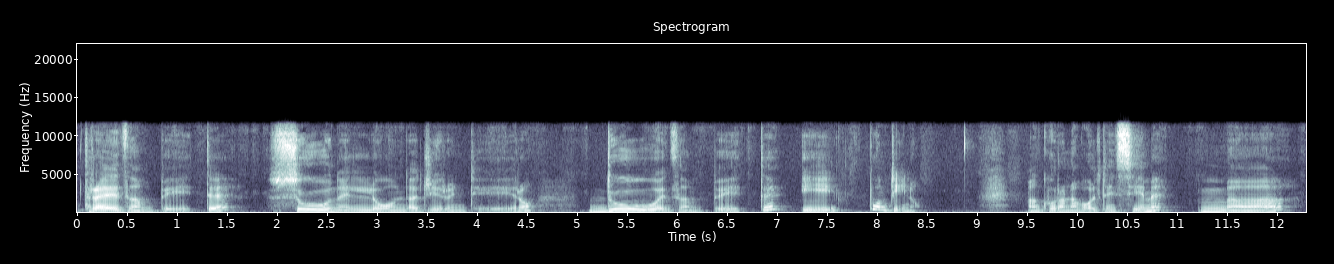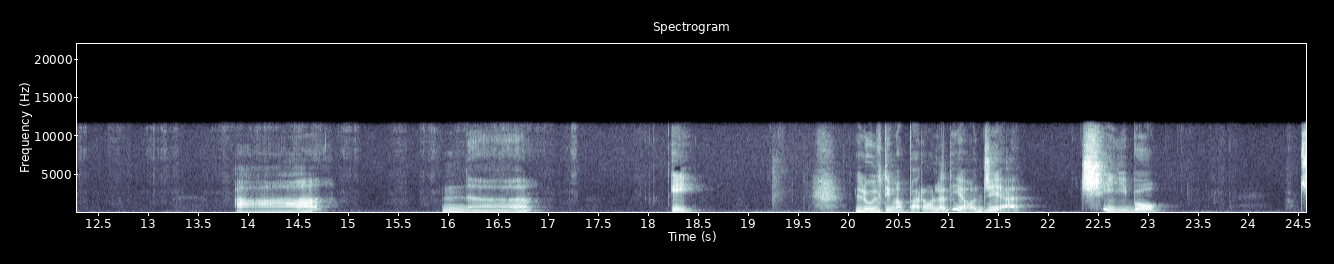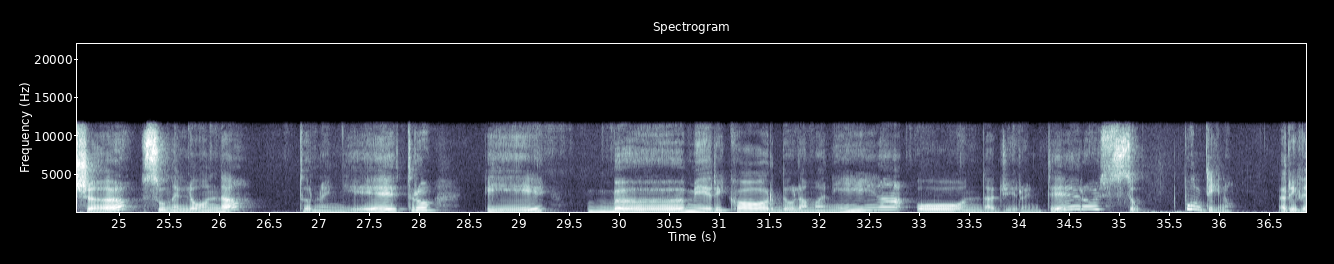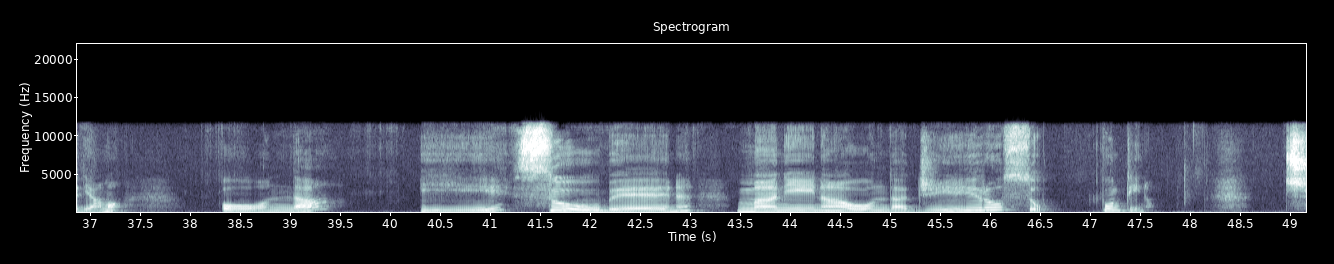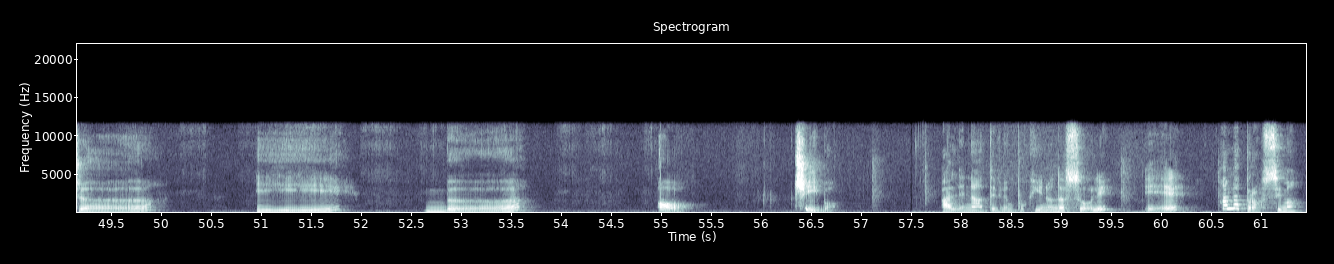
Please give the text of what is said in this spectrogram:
Tre zampette. Su nell'onda giro intero. Due zampette. I. Puntino. Ancora una volta insieme. M, A, N, I. L'ultima parola di oggi è cibo. C, su nell'onda, torno indietro, I, B, mi ricordo la manina, onda, giro intero e su, puntino. Rivediamo. Onda, I, su, bene, manina, onda, giro, su, puntino. C, I, B, O. Cibo. Allenatevi un pochino da soli e alla prossima!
